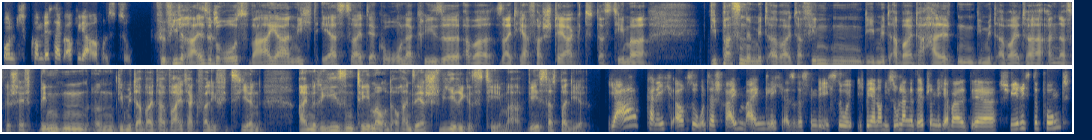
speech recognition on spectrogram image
und kommen deshalb auch wieder auf uns zu. Für viele Reisebüros war ja nicht erst seit der Corona-Krise, aber seither verstärkt das Thema die passenden Mitarbeiter finden, die Mitarbeiter halten, die Mitarbeiter an das Geschäft binden und die Mitarbeiter weiter qualifizieren. Ein Riesenthema und auch ein sehr schwieriges Thema. Wie ist das bei dir? Ja, kann ich auch so unterschreiben eigentlich. Also das finde ich so, ich bin ja noch nicht so lange selbstständig, aber der schwierigste Punkt.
